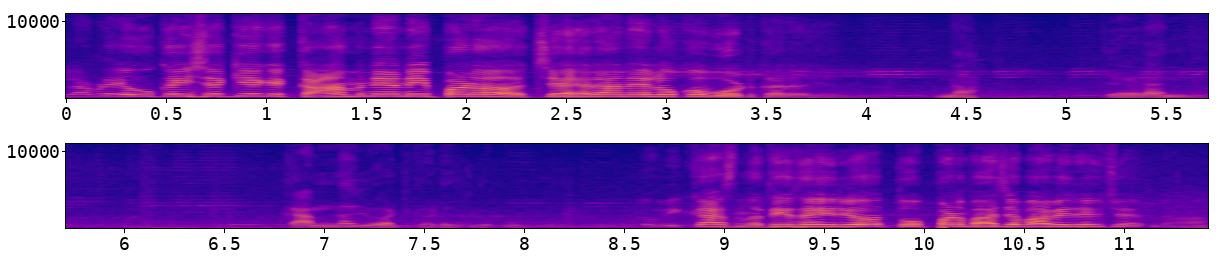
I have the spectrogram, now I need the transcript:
એટલે આપણે એવું કહી શકીએ કે કામને નહીં પણ ચહેરાને લોકો વોટ કરે છે. ના ચહેરા નહીં. કામના જ વોટ કરે છે લોકો. તો વિકાસ નથી થઈ રહ્યો તો પણ ભાજપ આવી રહ્યું છે એટલે. હા.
